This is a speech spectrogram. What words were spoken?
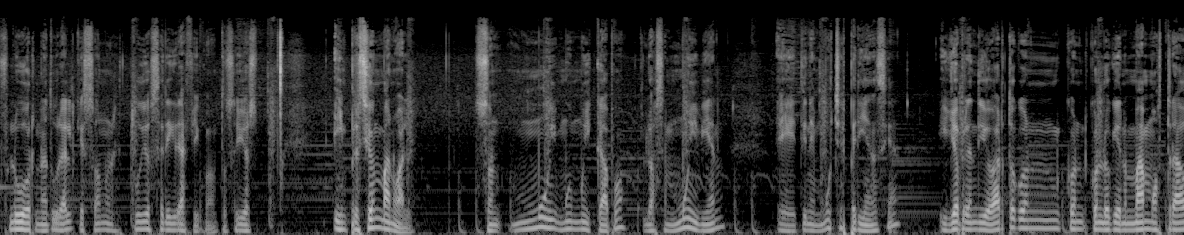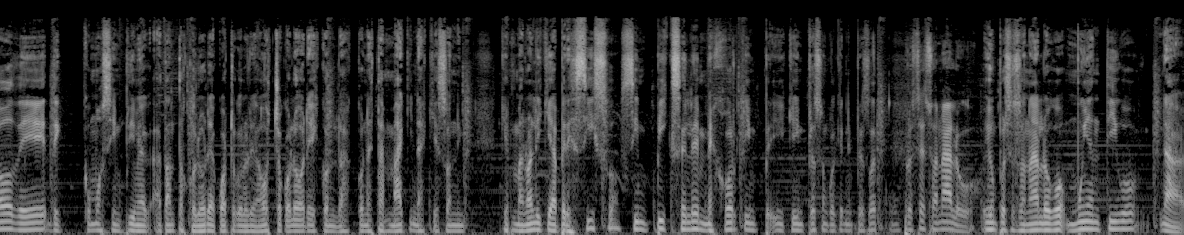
Fluor Natural, que son un estudio serigráfico. Entonces ellos, impresión manual. Son muy, muy, muy capos, lo hacen muy bien, eh, tienen mucha experiencia. Y yo he aprendido harto con, con- con lo que me han mostrado de, de cómo se imprime a tantos colores, a cuatro colores, a ocho colores, con, las, con estas máquinas que son que es manual y queda preciso, sin píxeles, mejor que, imp- que impreso en cualquier impresor. Un proceso análogo. Es un proceso análogo muy antiguo. Nada,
